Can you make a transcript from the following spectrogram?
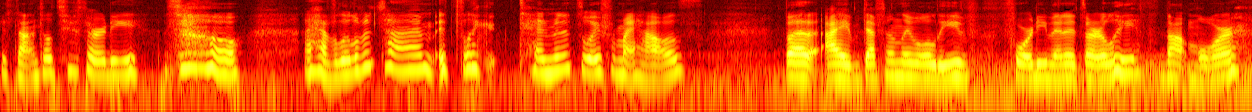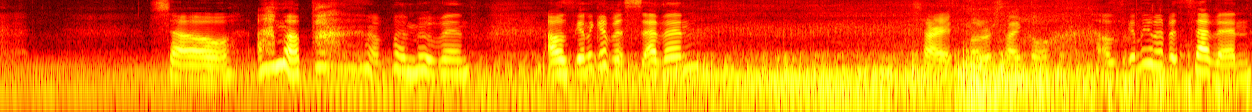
it's not until 2:30, so I have a little bit of time. It's like 10 minutes away from my house, but I definitely will leave 40 minutes early, if not more. So I'm up, up and moving. I was gonna get up at seven. Sorry, motorcycle. I was gonna get up at seven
